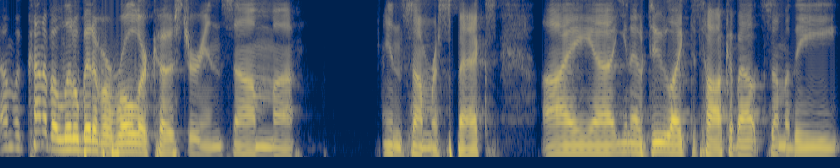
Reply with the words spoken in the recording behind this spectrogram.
I'm a, kind of a little bit of a roller coaster in some uh, in some respects. I uh, you know do like to talk about some of the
